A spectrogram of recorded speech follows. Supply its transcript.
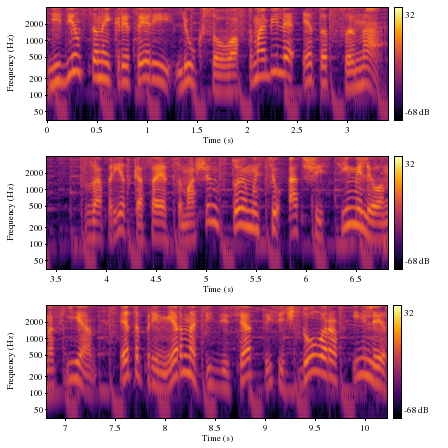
Единственный критерий люксового автомобиля — это цена — Запрет касается машин стоимостью от 6 миллионов йен. Это примерно 50 тысяч долларов или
